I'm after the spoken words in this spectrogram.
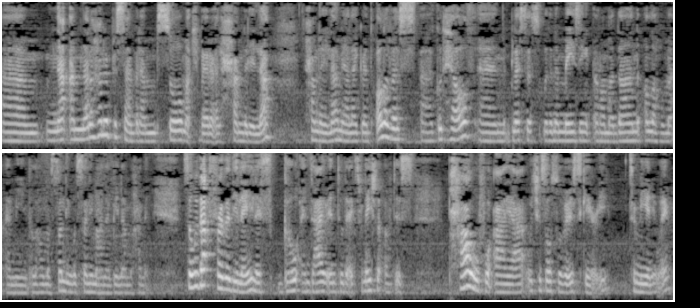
Um, not, I'm not 100%, but I'm so much better. Alhamdulillah. Alhamdulillah, may Allah grant all of us uh, good health and bless us with an amazing Ramadan. Allahumma ameen. Allahumma salli wa sallim ala nabina Muhammad. So without further delay, let's go and dive into the explanation of this powerful ayah, which is also very scary, to me anyway.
